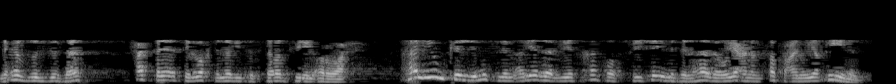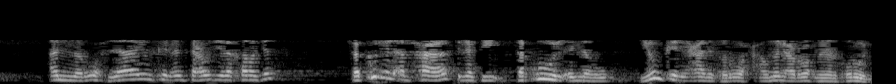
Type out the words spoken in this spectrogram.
لحفظ الجثث حتى يأتي الوقت الذي تسترد فيه الأرواح. هل يمكن لمسلم أن يذهب ليتخصص في شيء مثل هذا ويعلم قطعا ويقينا أن الروح لا يمكن أن تعود إلى خرجت فكل الأبحاث التي تقول أنه يمكن إعادة الروح أو منع الروح من الخروج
